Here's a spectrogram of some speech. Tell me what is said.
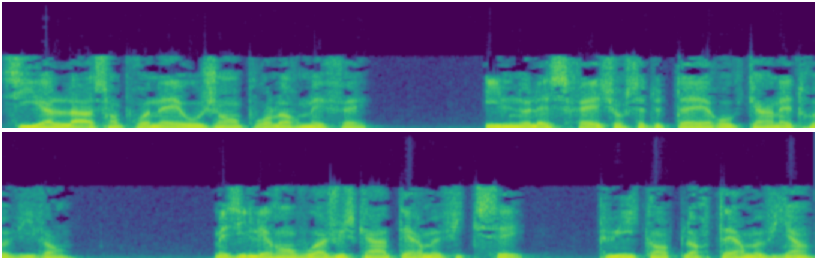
Si Allah s'en prenait aux gens pour leurs méfaits, il ne laisserait sur cette terre aucun être vivant. Mais il les renvoie jusqu'à un terme fixé, puis quand leur terme vient,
